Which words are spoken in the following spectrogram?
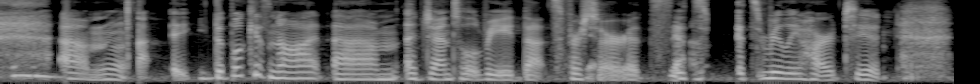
um, the book is not um, a gentle read, that's for yeah. sure. It's yeah. it's it's really hard to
